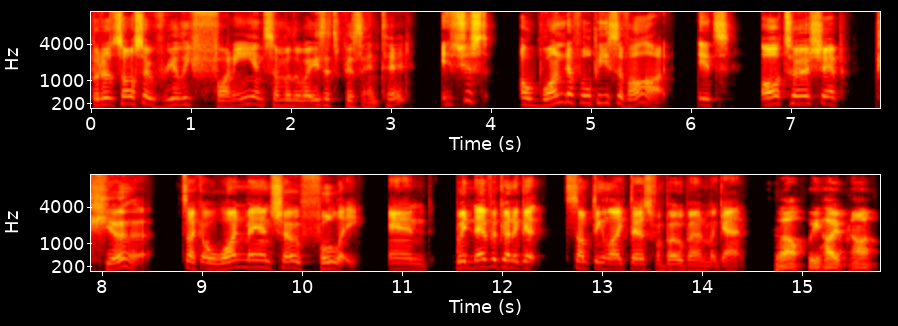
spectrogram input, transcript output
but it's also really funny in some of the ways it's presented. It's just a wonderful piece of art. It's authorship pure. It's like a one man show fully. And we're never going to get something like this from Bo Burnham again. Well, we hope not.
